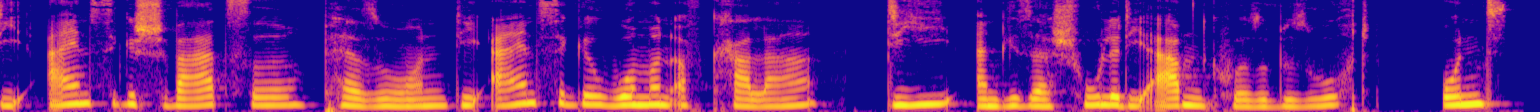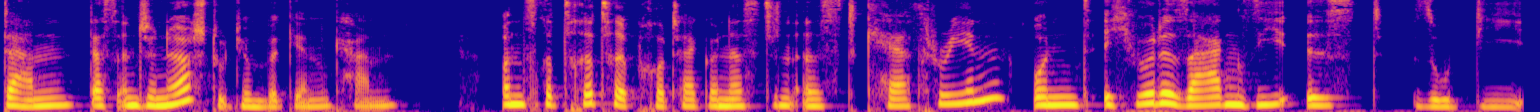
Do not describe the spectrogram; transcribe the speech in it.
die einzige schwarze Person, die einzige Woman of Color, die an dieser Schule die Abendkurse besucht und dann das Ingenieurstudium beginnen kann. Unsere dritte Protagonistin ist Catherine und ich würde sagen, sie ist so die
